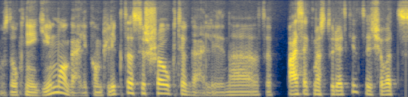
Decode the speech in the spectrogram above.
bus daug neįgymo, gali konfliktas iššaukti, gali, na, pasiekmes turėti kitą. Tai čia, vat,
